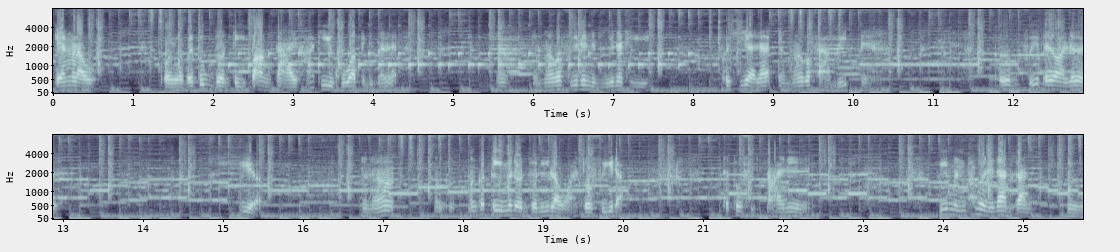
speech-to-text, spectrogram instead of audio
แก๊งเราปล่อยไปปุ๊บโดนตีป้างตายขาที่กูว่าเป็นอย่างนั้นแหละอะอย่างน้อยก็ฟรีได้หนึ่งวินาที ก็เชี่ยแล้วอย่างน้อยก็สามวิเนี่ยเออฟรีไปก่อนเลยเชี่ยเดี๋ยวนะ มันก็มันก็ตีไม่โดนตัวนี้เราอะตัวฟีดอะถ้าตัวฟีดตายนี่ฟีดมันช่วยในด้านการเออ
